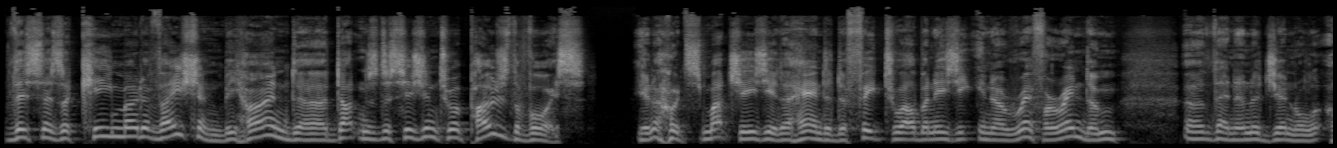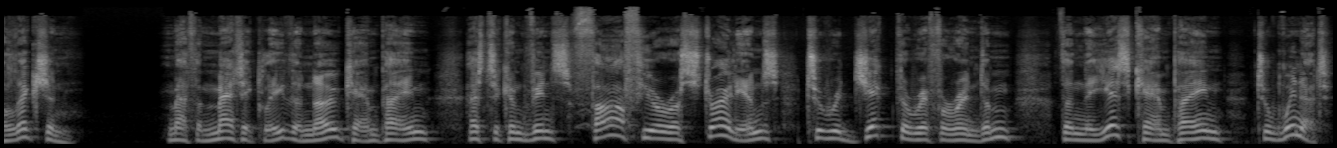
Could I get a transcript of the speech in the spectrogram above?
this as a key motivation behind uh, Dutton's decision to oppose the voice. You know, it's much easier to hand a defeat to Albanese in a referendum uh, than in a general election. Mathematically, the No campaign has to convince far fewer Australians to reject the referendum than the Yes campaign to win it.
